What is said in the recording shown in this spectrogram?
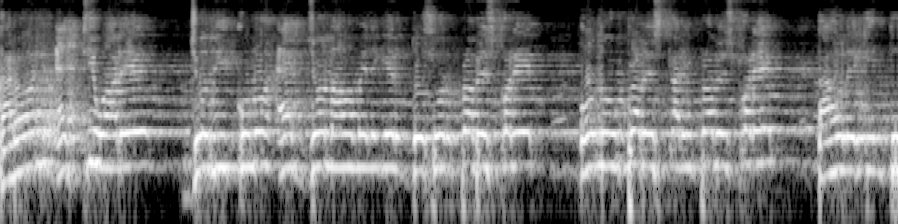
কারণ একটি ওয়ার্ডে যদি কোনো একজন আওয়ামী লীগের দোষর প্রবেশ করে অনুপ্রবেশকারী প্রবেশ করে, তাহলে কিন্তু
